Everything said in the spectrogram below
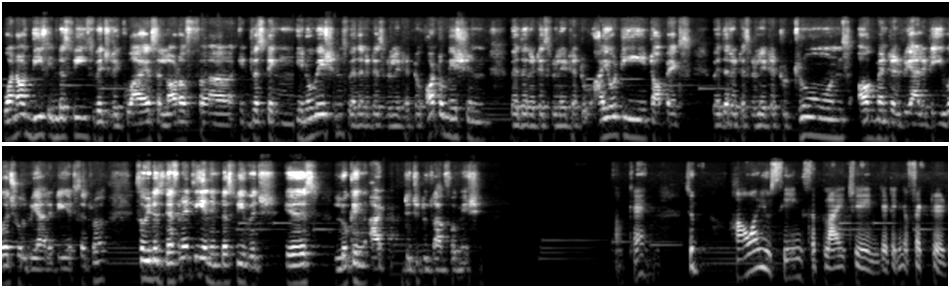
one of these industries which requires a lot of uh, interesting innovations, whether it is related to automation, whether it is related to IoT topics whether it is related to drones, augmented reality, virtual reality, etc. So it is definitely an industry which is looking at digital transformation. Okay. So how are you seeing supply chain getting affected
